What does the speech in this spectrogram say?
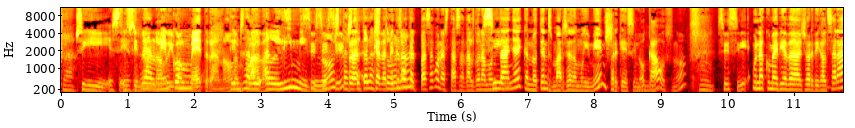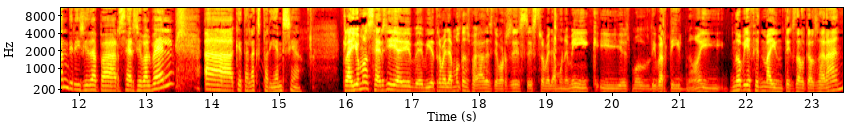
Clar. O sigui, és, Sí, és sí, no- no realment arriba com... metre, no, Tens el, el límit, Sí, sí, no? sí, Estàs però tota que de fet és el que et l'estona... passa quan estàs a dalt d'una Sí. muntanya i que no tens marge de moviment, perquè si no caus, no? Sí, sí. Una comèdia de Jordi Galceran, dirigida per Sergi Balbel. Uh, què tal l'experiència? Clar, jo amb el Sergi ja he- havia treballat moltes vegades, llavors és, és treballar amb un amic i és molt divertit, no? I no havia fet mai un text del Calzaran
